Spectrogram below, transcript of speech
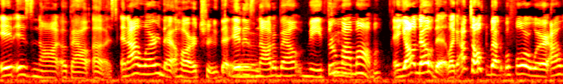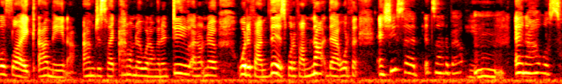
it is not about us. And I learned that hard truth that it is not about me through Yeah. my mama. And y'all know that. Like I've talked about it before where I was like, I mean, I'm just like, I don't know what I'm going to do. I don't know what if I'm this, what if I'm not that, what if I... and she said it's not about you. Mm. And I was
